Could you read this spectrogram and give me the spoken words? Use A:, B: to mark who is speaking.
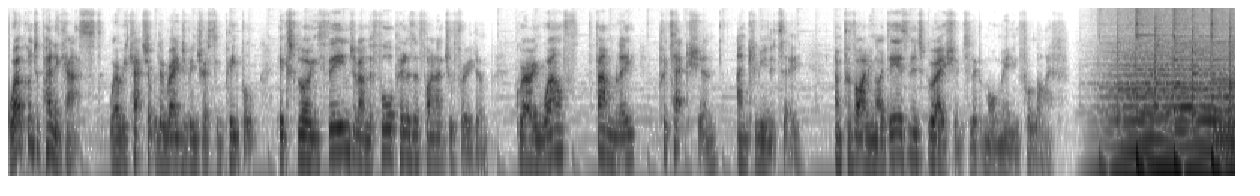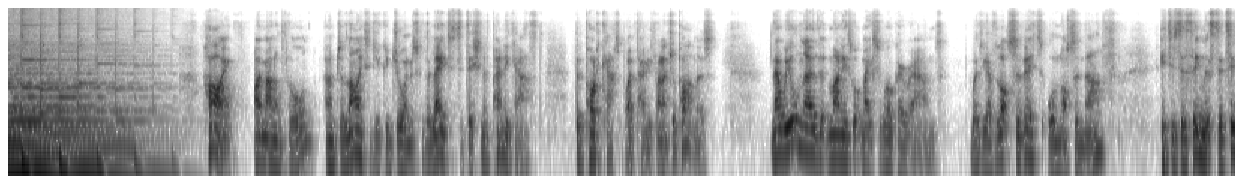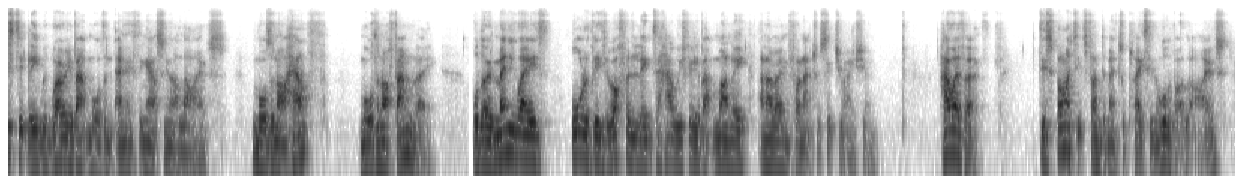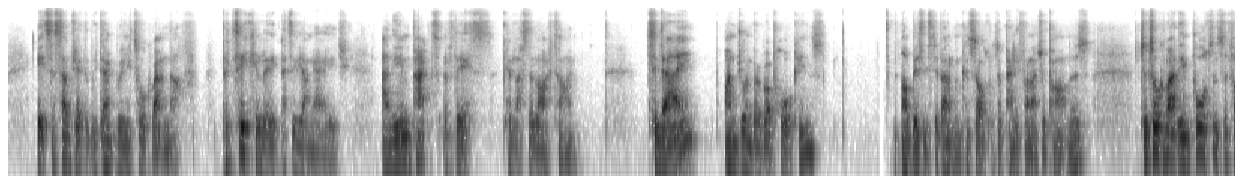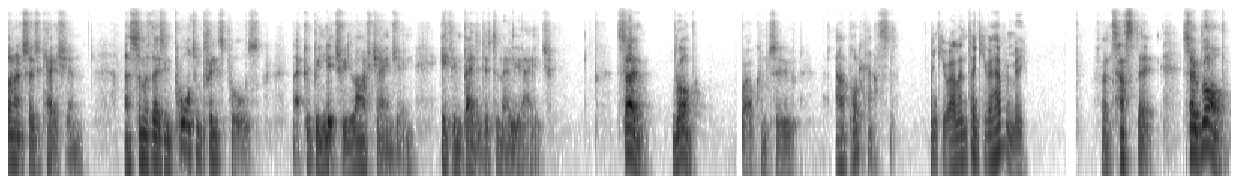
A: Welcome to Pennycast, where we catch up with a range of interesting people, exploring themes around the four pillars of financial freedom growing wealth, family, protection, and community, and providing ideas and inspiration to live a more meaningful life. Hi, I'm Alan Thorne, and I'm delighted you could join us for the latest edition of Pennycast, the podcast by Penny Financial Partners. Now, we all know that money is what makes the world go round. Whether you have lots of it or not enough, it is the thing that statistically we worry about more than anything else in our lives, more than our health, more than our family. Although, in many ways, all of these are often linked to how we feel about money and our own financial situation. However, despite its fundamental place in all of our lives, it's a subject that we don't really talk about enough, particularly at a young age, and the impact of this can last a lifetime. Today, I'm joined by Rob Hawkins, our business development consultant at Penny Financial Partners, to talk about the importance of financial education and some of those important principles that could be literally life changing if embedded at an early age. So, Rob, welcome to our podcast.
B: Thank you, Alan. Thank you for having me.
A: Fantastic. So, Rob,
